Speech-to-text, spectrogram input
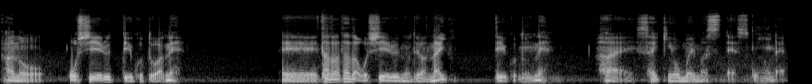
あの教えるっていうことはね、えーただただ教えるのではないっていうことをね、はい最近思いますねそうね。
